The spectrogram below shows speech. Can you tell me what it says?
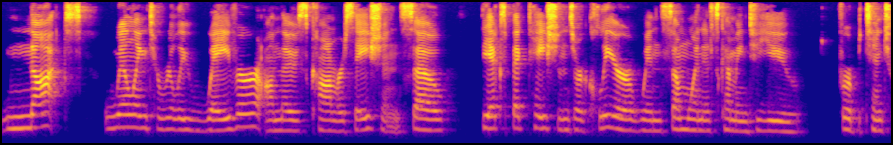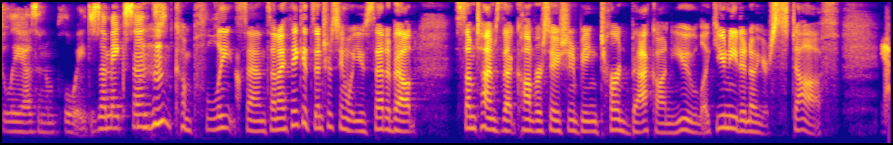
not willing to really waver on those conversations. So the expectations are clear when someone is coming to you for potentially as an employee. Does that make sense? Mm-hmm. Complete sense. And I think it's interesting what you said about sometimes that conversation being turned back on you. Like you need to know your stuff yeah.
